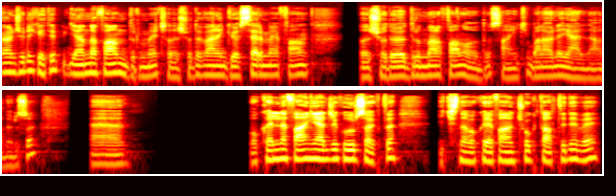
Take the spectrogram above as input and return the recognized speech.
öncülük edip yanında falan durmaya çalışıyordu. Ve hani göstermeye falan çalışıyordu. Öyle durumlar falan oldu sanki. Bana öyle geldi daha doğrusu. Ee, vokaline falan gelecek olursak da ikisine vokali falan çok tatlıydı ve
